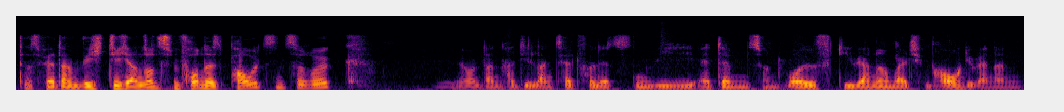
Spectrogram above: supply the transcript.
Das wäre dann wichtig. Ansonsten vorne ist Paulsen zurück. Ja, und dann halt die Langzeitverletzten wie Adams und Wolf, die werden noch ein Weilchen brauchen, die werden dann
